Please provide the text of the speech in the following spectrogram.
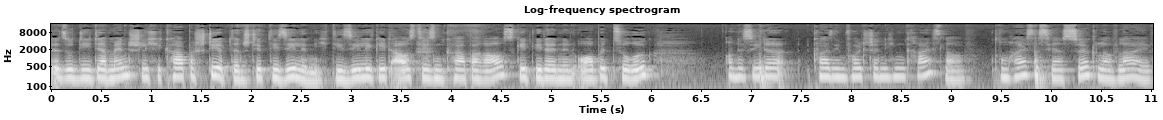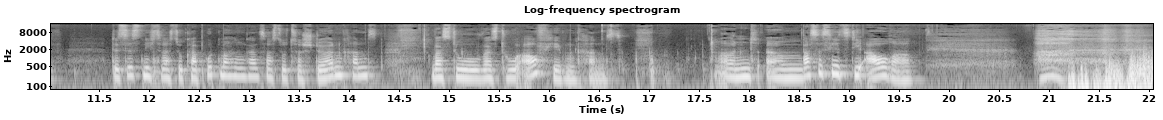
also die, der menschliche Körper stirbt, dann stirbt die Seele nicht. Die Seele geht aus diesem Körper raus, geht wieder in den Orbit zurück und ist wieder quasi im vollständigen Kreislauf. Darum heißt es ja Circle of Life. Das ist nichts, was du kaputt machen kannst, was du zerstören kannst, was du, was du aufheben kannst. Und ähm, was ist jetzt die Aura?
